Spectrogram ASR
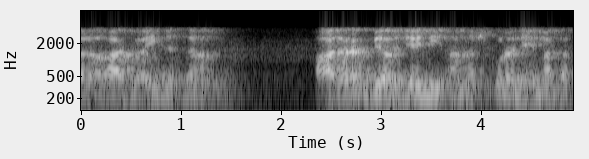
بلغ 40 سنه قال ربي ارجعني ان اشكر نعمتك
